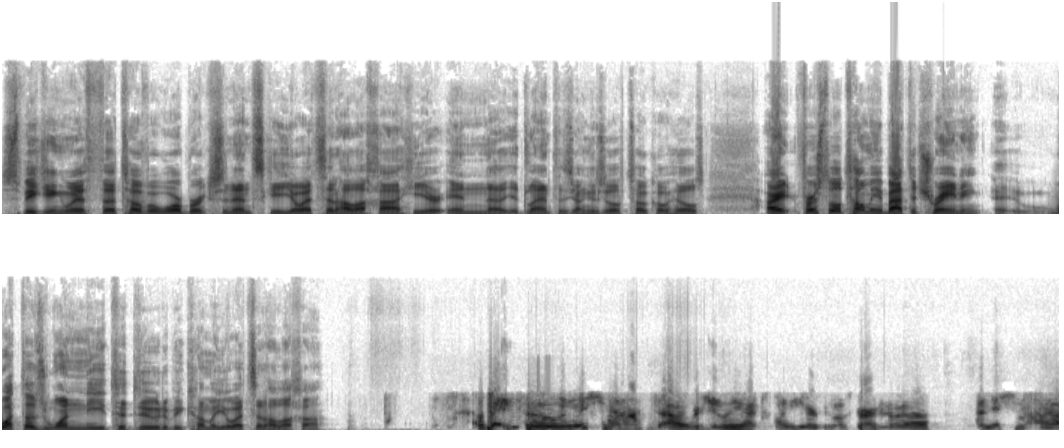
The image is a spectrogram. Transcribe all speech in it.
Speaking with uh, Tova Warburg Sinensky, Yoetzet Halacha here in uh, Atlanta's Young Israel of Toco Hills. All right, first of all, tell me about the training. Uh, what does one need to do to become a Yoetzet Halacha? Okay, so Nishmat uh, originally, uh, 20 years ago, started a, a Nishmat uh,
